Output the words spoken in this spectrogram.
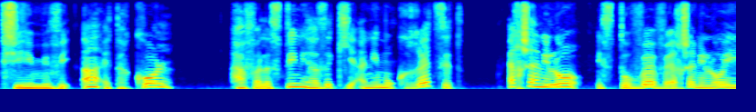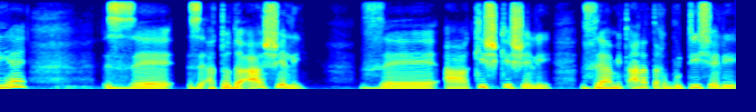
שהיא מביאה את הקול הפלסטיני הזה, כי אני מוקרצת, איך שאני לא אסתובב ואיך שאני לא אהיה, זה, זה התודעה שלי. זה הקישקש שלי, זה המטען התרבותי שלי,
